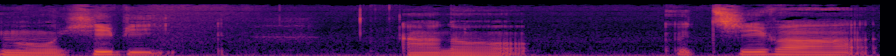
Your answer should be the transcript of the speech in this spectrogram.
もう日々あのうちは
